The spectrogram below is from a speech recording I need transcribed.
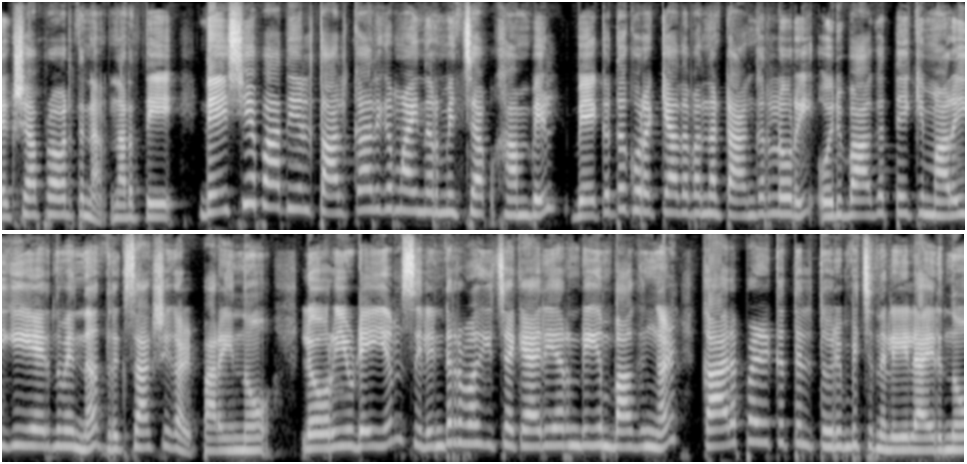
രക്ഷാപ്രവർത്തനം നടത്തി. ദേശീയപാതയിൽ താൽക്കാലികമായി നിർമ്മിച്ച ഹമ്പിൽ വേഗത കുറയ്ക്കാതെ വന്ന ടാങ്കർ ലോറി ഒരു ഭാഗത്തേക്ക് മറിയുകയായിരുന്നുവെന്ന് ദൃക്സാക്ഷികൾ പറയുന്നു. ലോറിയുടെയും സിലിണ്ടർ വഹിച്ച കാരിയറിന്റെയും ഭാഗങ്ങൾ കാലപ്പഴക്കത്തിൽ തുരുമ്പിച്ച നിലയിലായിരുന്നു.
